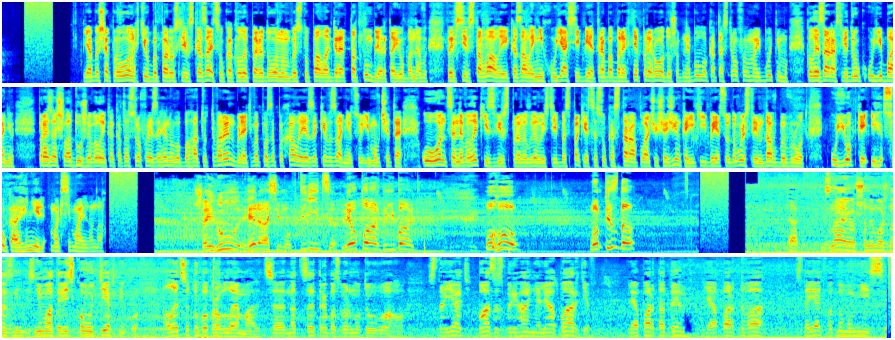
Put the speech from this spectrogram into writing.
Я би ще про ООН хотів би пару слів сказати, сука, коли перед ООНом виступала Гретта Тумблер та йобана, ви- всі вставали і казали, ніхуя собі, треба берегти природу, щоб не було катастрофи в майбутньому. Коли зараз від рук уїбанів произошла дуже велика катастрофа і загинуло багато тварин, блять, ви позапихали язики в задницю і мовчите. ООН це не великий звір справедливості і безпеки, це, сука, стара плачуща жінка, якій би я з удовольствием дав би в рот. Уйобки і, сука, гніль максимально нахуй. Шойгу, Герасимов, дивіться, леопарди, їбать. Ого! Вам пізда. Так, знаю, що не можна знімати військову техніку, але це тупо проблема. Це на це треба звернути увагу. Стоять бази зберігання леопардів. Леопард 1, Леопард 2 стоять в одному місці.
